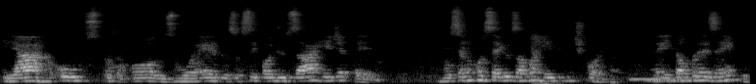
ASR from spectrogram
criar outros protocolos, moedas, você pode usar a rede Ethereum. Você não consegue usar uma rede Bitcoin. né? Então, por exemplo,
